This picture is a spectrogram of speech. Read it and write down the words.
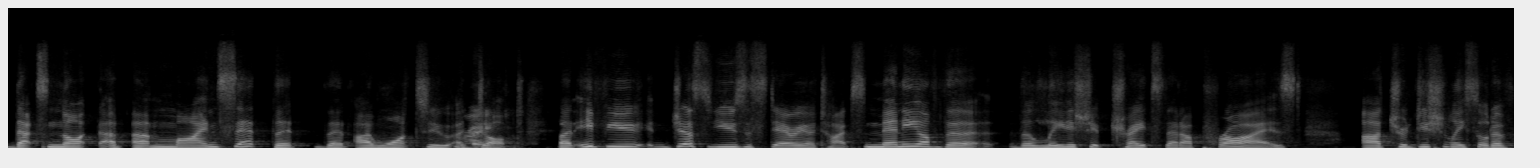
that's not a, a, mindset that that i want to adopt right. but if you just use the stereotypes many of the the leadership traits that are prized are traditionally sort of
